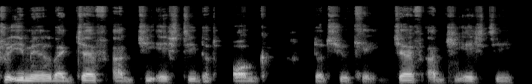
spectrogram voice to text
through email by jeff at ght.org.uk, jeff at ght.org.uk,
